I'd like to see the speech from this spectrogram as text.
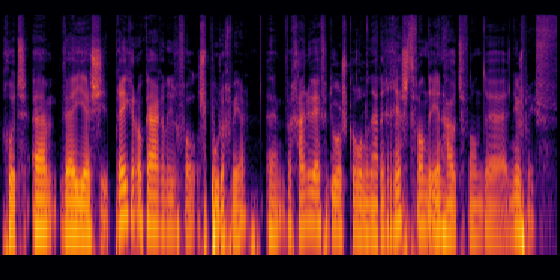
Goed, um, wij spreken elkaar in ieder geval spoedig weer. Um, we gaan nu even doorscrollen naar de rest van de inhoud van de nieuwsbrief.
